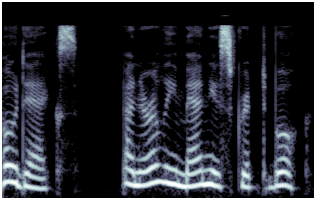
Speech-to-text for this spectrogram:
Codex, an early manuscript book.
